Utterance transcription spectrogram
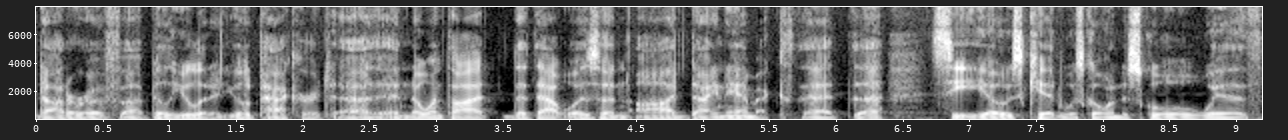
daughter of uh, Bill Hewlett at Hewlett Packard. Uh, and no one thought that that was an odd dynamic, that the CEO's kid was going to school with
